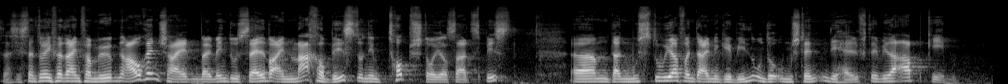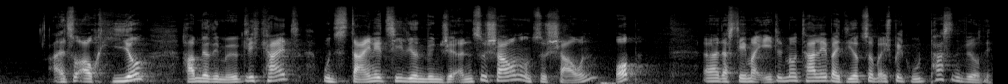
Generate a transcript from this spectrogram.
Das ist natürlich für dein Vermögen auch entscheidend, weil wenn du selber ein Macher bist und im Top-Steuersatz bist, ähm, dann musst du ja von deinem Gewinn unter Umständen die Hälfte wieder abgeben. Also auch hier haben wir die Möglichkeit, uns deine Ziele und Wünsche anzuschauen und zu schauen, ob äh, das Thema Edelmetalle bei dir zum Beispiel gut passen würde.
